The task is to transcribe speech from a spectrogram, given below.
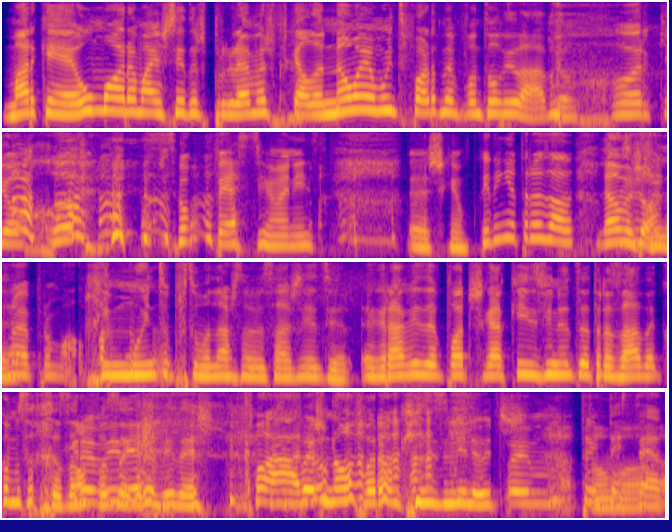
Marquem é uma hora mais cedo os programas porque ela não é muito forte na pontualidade. Que horror, que horror! Sou péssima nisso. Eu cheguei um bocadinho atrasada. Não, mas que olha, não é por mal. Ri muito por tu mandaste uma mensagem a dizer a grávida pode chegar 15 minutos atrasada, como se a razão fosse a gravidez. Claro. E depois não foram 15 minutos. Foi 37.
